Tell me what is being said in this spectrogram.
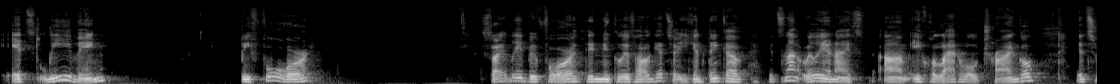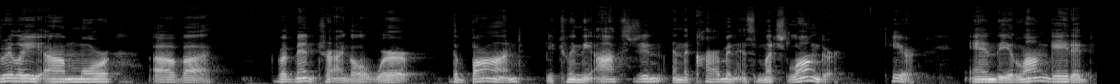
it's leaving before slightly before the nucleophile gets there. You can think of it's not really a nice um, equilateral triangle. It's really um, more of a, of a bent triangle where the bond between the oxygen and the carbon is much longer here. And the elongated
